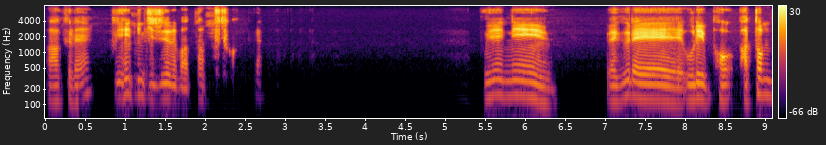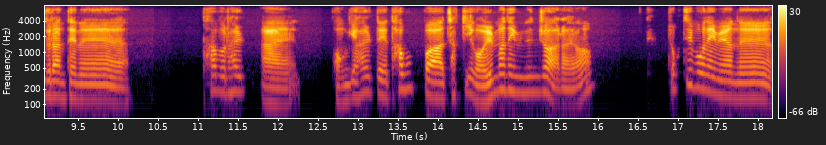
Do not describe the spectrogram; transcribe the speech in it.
아, 그래? VA님 바텀 부족 국가. VA님, 왜 그래? 우리 버, 바텀들한테는 탑을 할, 아, 번개할 때 탑 오빠 찾기가 얼마나 힘든 줄 알아요? 쪽지 보내면은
